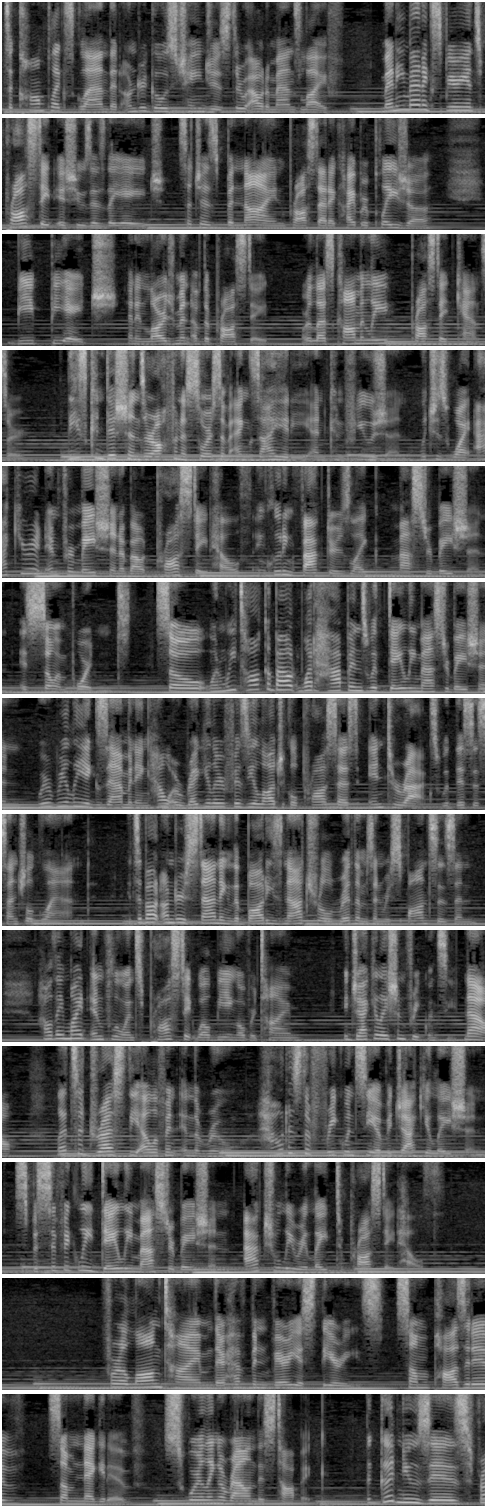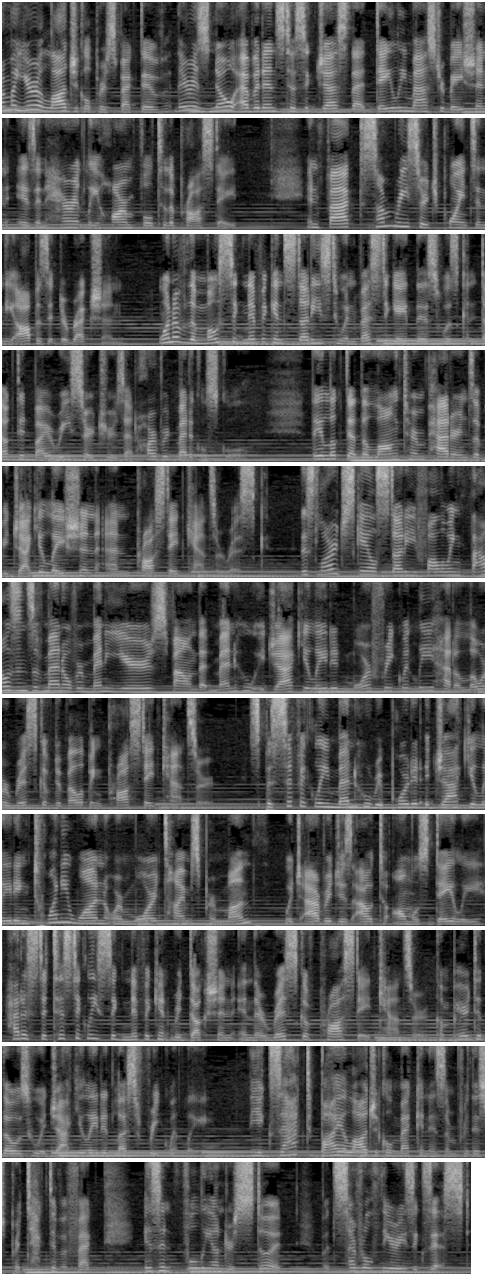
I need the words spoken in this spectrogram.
It's a complex gland that undergoes changes throughout a man's life. Many men experience prostate issues as they age, such as benign prostatic hyperplasia, BPH, an enlargement of the prostate, or less commonly, prostate cancer. These conditions are often a source of anxiety and confusion, which is why accurate information about prostate health, including factors like masturbation, is so important. So, when we talk about what happens with daily masturbation, we're really examining how a regular physiological process interacts with this essential gland. It's about understanding the body's natural rhythms and responses and how they might influence prostate well being over time. Ejaculation frequency. Now, let's address the elephant in the room. How does the frequency of ejaculation, specifically daily masturbation, actually relate to prostate health? For a long time, there have been various theories, some positive, some negative, swirling around this topic. The good news is, from a urological perspective, there is no evidence to suggest that daily masturbation is inherently harmful to the prostate. In fact, some research points in the opposite direction. One of the most significant studies to investigate this was conducted by researchers at Harvard Medical School. They looked at the long term patterns of ejaculation and prostate cancer risk. This large scale study, following thousands of men over many years, found that men who ejaculated more frequently had a lower risk of developing prostate cancer. Specifically, men who reported ejaculating 21 or more times per month, which averages out to almost daily, had a statistically significant reduction in their risk of prostate cancer compared to those who ejaculated less frequently. The exact biological mechanism for this protective effect isn't fully understood, but several theories exist.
